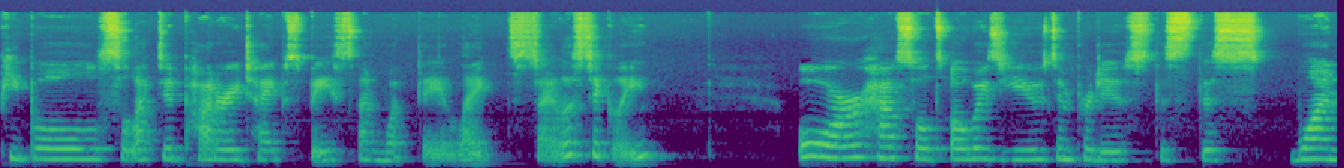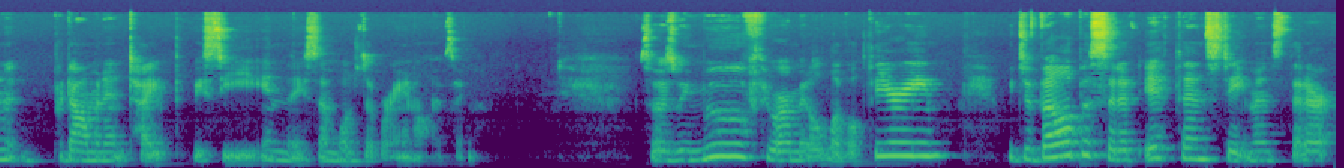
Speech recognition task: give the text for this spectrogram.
people selected pottery types based on what they liked stylistically, or households always used and produced this, this one predominant type that we see in the assemblage that we're analyzing. So as we move through our middle level theory, we develop a set of if-then statements that are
